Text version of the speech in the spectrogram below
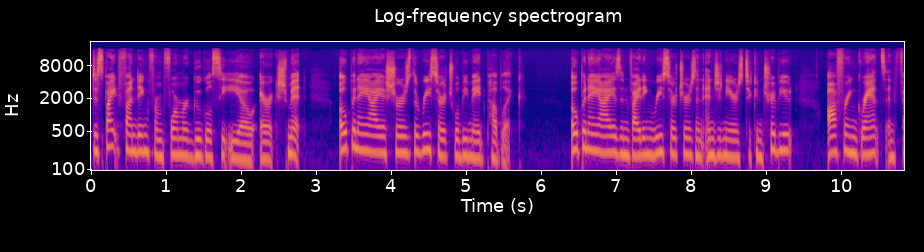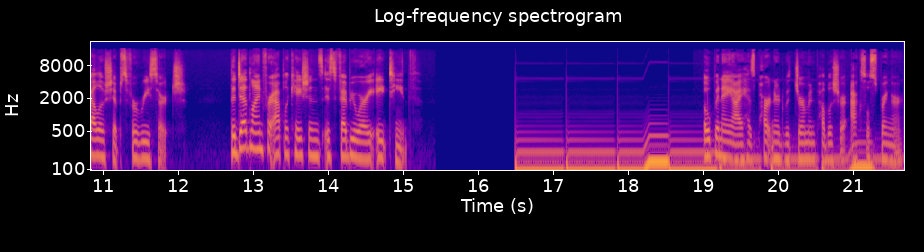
Despite funding from former Google CEO Eric Schmidt, OpenAI assures the research will be made public. OpenAI is inviting researchers and engineers to contribute, offering grants and fellowships for research. The deadline for applications is February 18th. OpenAI has partnered with German publisher Axel Springer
